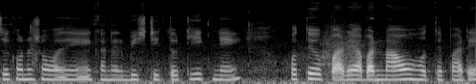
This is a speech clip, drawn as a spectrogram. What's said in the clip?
যে কোনো সময় এখানের বৃষ্টির তো ঠিক নেই। হতেও পারে আবার নাও হতে পারে।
